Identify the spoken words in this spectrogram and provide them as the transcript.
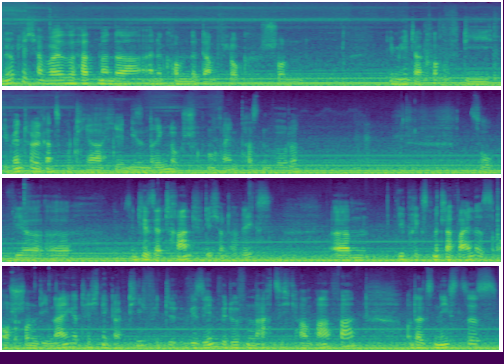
möglicherweise hat man da eine kommende Dampflok schon im Hinterkopf, die eventuell ganz gut ja hier in diesen Ringlokschuppen reinpassen würde. So, wir äh, sind hier sehr trantütig unterwegs. Ähm, übrigens, mittlerweile ist auch schon die Neigetechnik aktiv. Wir sehen, wir dürfen 80 km/h fahren. Und als nächstes,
